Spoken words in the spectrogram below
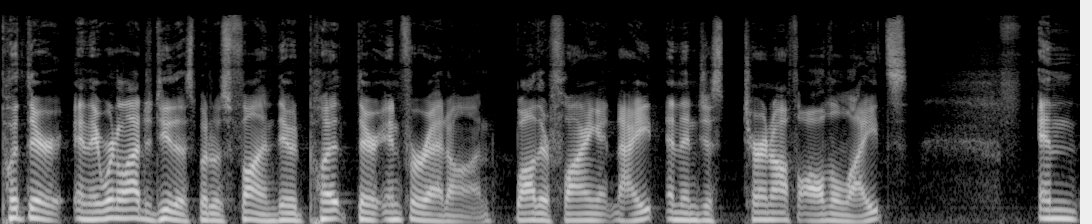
put their and they weren't allowed to do this but it was fun. They would put their infrared on while they're flying at night and then just turn off all the lights. And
